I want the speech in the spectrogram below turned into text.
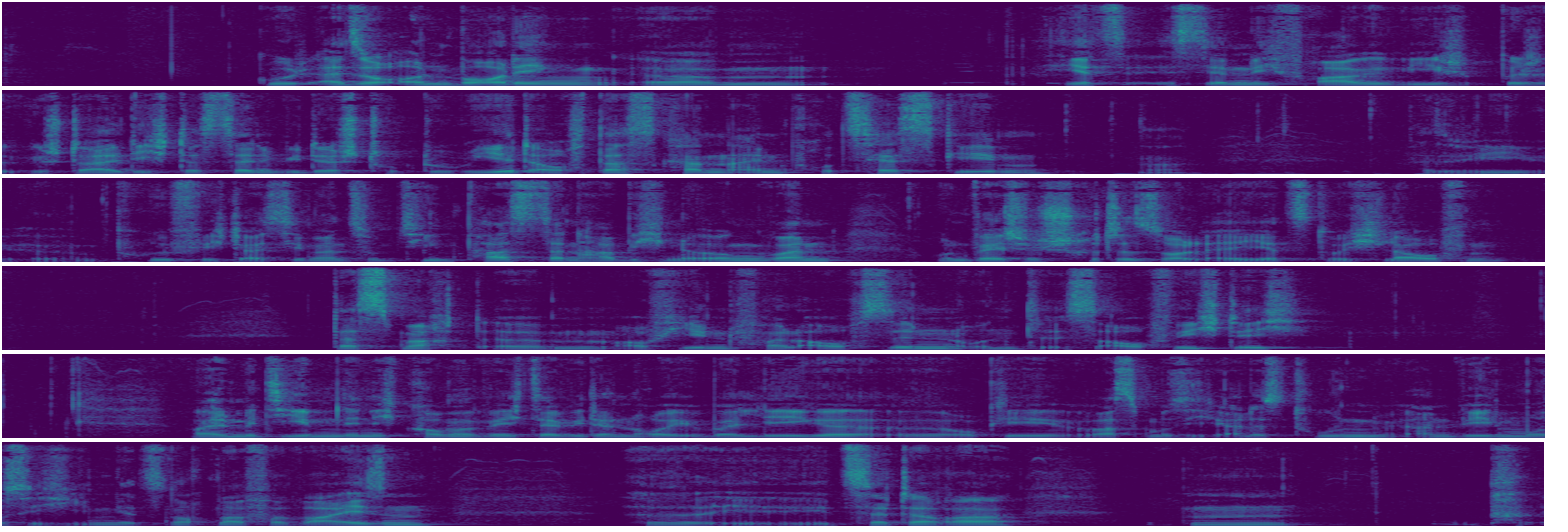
Gut, also Onboarding ähm, jetzt ist ja die Frage, wie gestalte ich das dann wieder strukturiert? Auch das kann einen Prozess geben. Also wie äh, prüfe ich, dass jemand zum Team passt? Dann habe ich ihn irgendwann und welche Schritte soll er jetzt durchlaufen? Das macht ähm, auf jeden Fall auch Sinn und ist auch wichtig, weil mit jedem, den ich komme, wenn ich da wieder neu überlege, äh, okay, was muss ich alles tun, an wen muss ich ihn jetzt nochmal verweisen, äh, etc. Hm,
